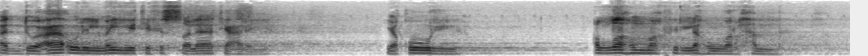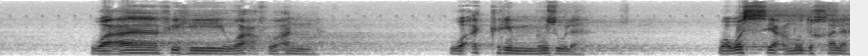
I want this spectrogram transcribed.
الدعاء للميت في الصلاة عليه. يقول اللهم اغفر له وارحمه وعافه واعف عنه وأكرم نزله ووسع مدخله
